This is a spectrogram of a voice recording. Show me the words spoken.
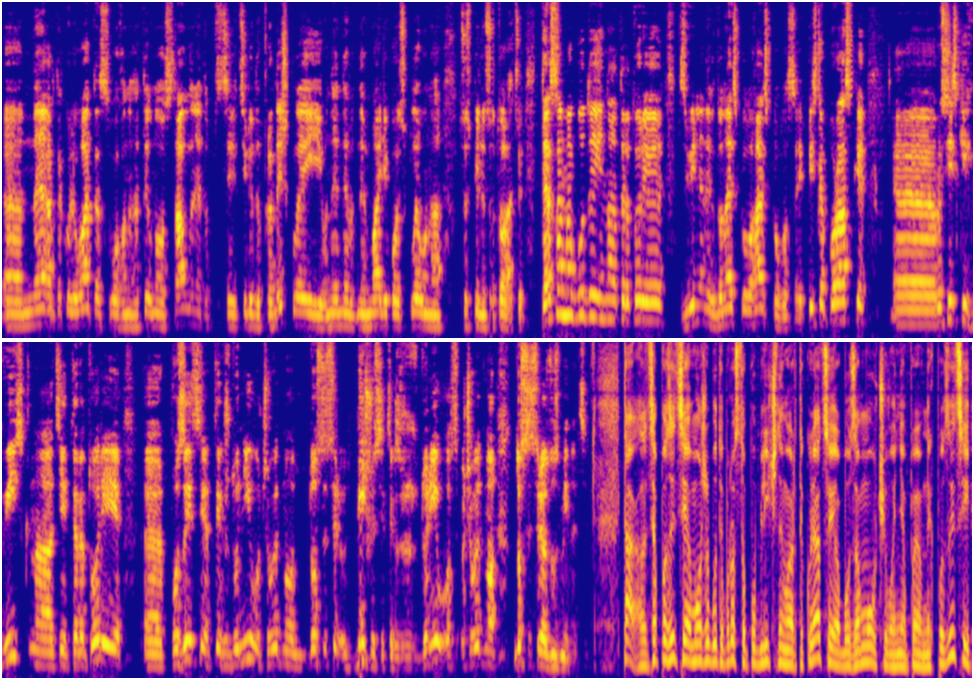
е, не артикулювати свого негативного ставлення. Тобто ці ці люди принишкли і вони не, не мають якогось впливу на суспільну ситуацію. Те саме буде і на території звільнених Донецької Луганської областей. Після поразки е, російських військ на цій території е, позиція тих ждунів, очевидно, досить більшості цих ждунів, очевидно, досить серйозно зміниться. Так, але ця позиція може бути просто публічною артикуляцією або замовчування певних позицій.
